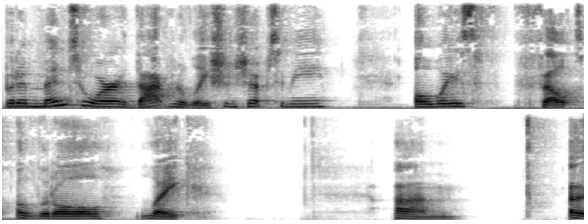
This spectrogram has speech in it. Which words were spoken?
But a mentor, that relationship to me always felt a little like, um, uh,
